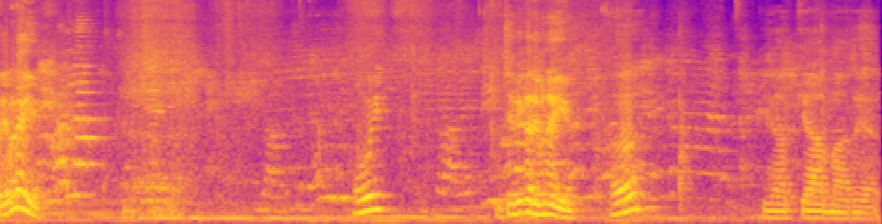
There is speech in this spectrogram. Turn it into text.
ਘਰੇ ਬਣਾਈ? ਓਏ। ਜੇ ਵੀ ਘਰੇ ਬਣਾਈ ਹੈ। ਹੋ। ਯਾਰ ਕੀ ਬਾਤ ਹੈ ਯਾਰ।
